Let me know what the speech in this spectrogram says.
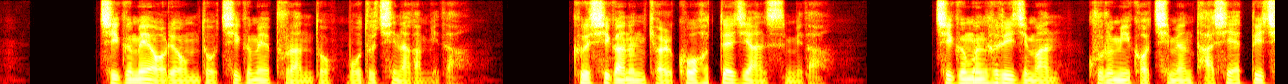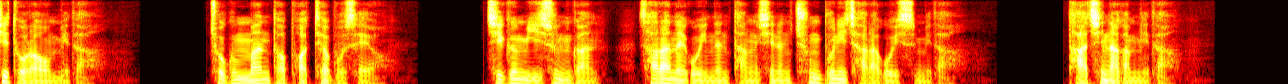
지금의 어려움도 지금의 불안도 모두 지나갑니다. 그 시간은 결코 헛되지 않습니다. 지금은 흐리지만 구름이 걷히면 다시 햇빛이 돌아옵니다. 조금만 더 버텨보세요. 지금 이 순간 살아내고 있는 당신은 충분히 잘하고 있습니다. 다 지나갑니다.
